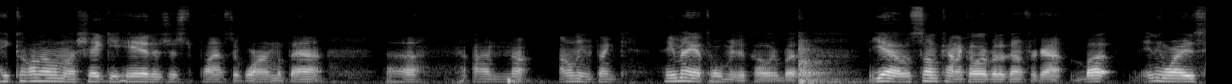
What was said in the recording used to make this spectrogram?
he caught it on a shaky head. It's just a plastic worm with that. Uh, I'm not, I don't even think, he may have told me the color, but yeah, it was some kind of color, but I don't forgot. But anyways,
